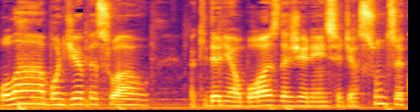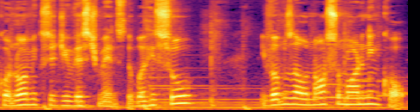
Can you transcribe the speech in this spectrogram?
Olá, bom dia pessoal. Aqui Daniel Boas da Gerência de Assuntos Econômicos e de Investimentos do Banrisul e vamos ao nosso Morning Call.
